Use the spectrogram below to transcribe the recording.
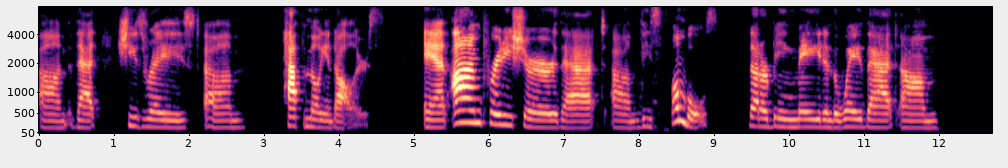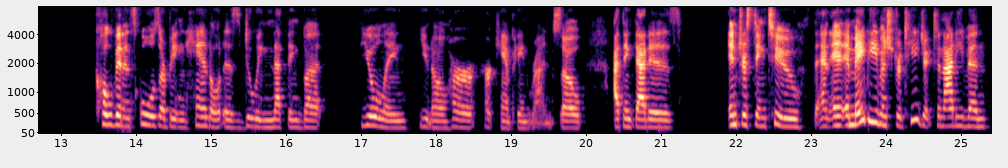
um, that she's raised um, half a million dollars. And I'm pretty sure that um, these fumbles that are being made and the way that um, COVID and schools are being handled is doing nothing but fueling, you know, her her campaign run. So I think that is interesting too, and and, and maybe even strategic to not even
